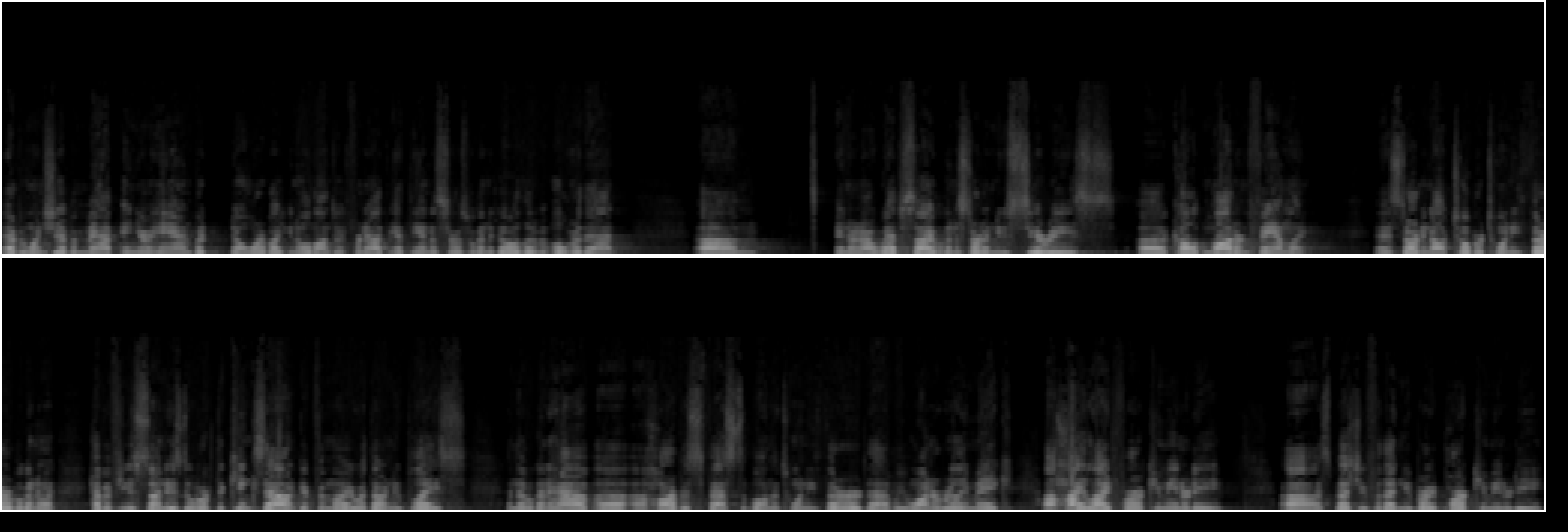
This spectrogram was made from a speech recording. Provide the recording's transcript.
Everyone should have a map in your hand, but don't worry about it. You can hold on to it for now. At the, end of service, we're going to go a little bit over that. Um, and on our website, we're going to start a new series uh, called Modern Family. Uh, starting October 23rd. We're going to have a few Sundays to work the kinks out, get familiar with our new place. And then we're going to have a, a harvest festival on the 23rd that we want to really make a highlight for our community, uh, especially for that Newbury Park community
